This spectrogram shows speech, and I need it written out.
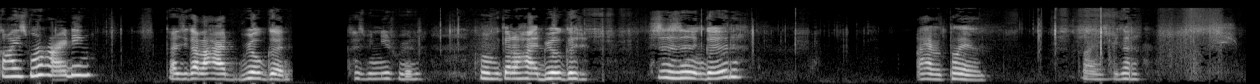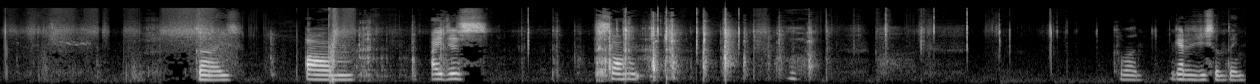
Guys, we're hiding. Guys, you gotta hide real good. Guys, we need to. Come on, we gotta hide real good. This isn't good. I have a plan. Guys, we gotta. Guys, um, I just saw him. Come on, we gotta do something.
